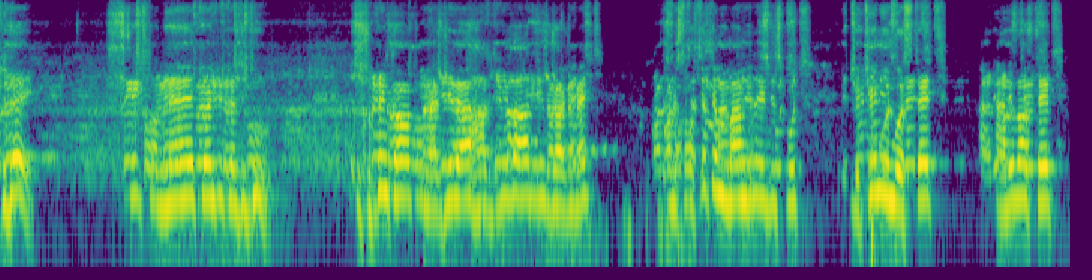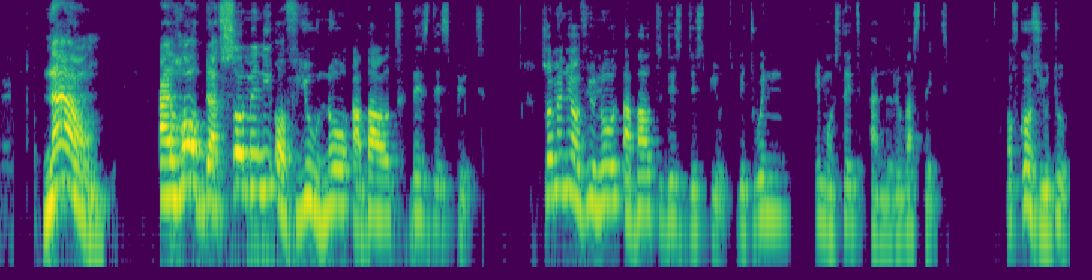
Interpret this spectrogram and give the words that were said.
Today, 6th of May 2022, the Supreme Court of Nigeria has delivered its judgment on the succession boundary dispute between Imo State and River State. Now, I hope that so many of you know about this dispute. So many of you know about this dispute between Imo State and River State. Of course, you do.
